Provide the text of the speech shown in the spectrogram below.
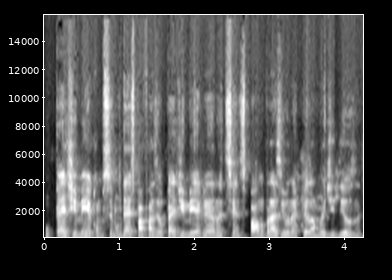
o pé de meia, como se não desse para fazer o pé de meia ganhando 800 pau no Brasil, né? Pelo amor de Deus, né?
